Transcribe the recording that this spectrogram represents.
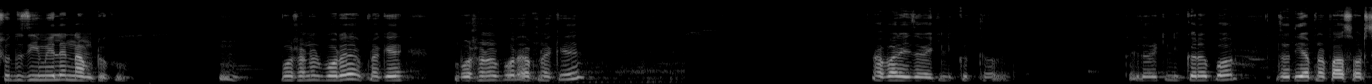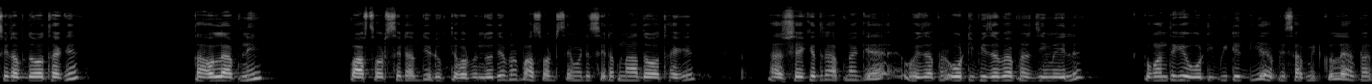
শুধু জিমেইলের নামটুকু। বসানোর পরে আপনাকে, বসানোর পরে আপনাকে আবার এই জায়গায় ক্লিক করতে হবে। তো এই জায়গায় ক্লিক করার পর যদি আপনার পাসওয়ার্ড সেট দেওয়া থাকে, তাহলে আপনি পাসওয়ার্ড সেট দিয়ে ঢুকতে পারবেন। যদি আপনার পাসওয়ার্ড সেমেটে সেট না দেওয়া থাকে আর সেক্ষেত্রে আপনাকে ওই যে আপনার ওটিপি যাবে আপনার জিমেইলে ওখান থেকে ওটিপিটা দিয়ে আপনি সাবমিট করলে আপনার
